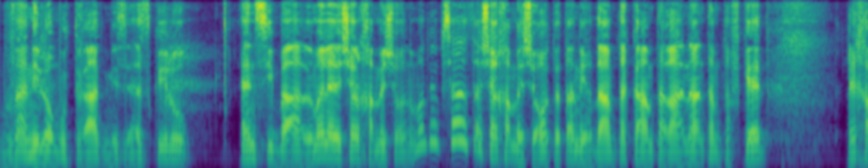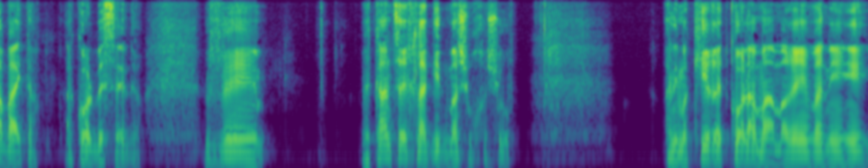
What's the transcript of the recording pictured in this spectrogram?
ואני לא מוטרד מזה, אז כאילו... אין סיבה, הוא אומר לי אני אשאר חמש שעות, אמרתי בסדר אתה אשאר חמש שעות, אתה נרדם, אתה קם, אתה רענן, אתה מתפקד, לך הביתה, הכל בסדר. ו... וכאן צריך להגיד משהו חשוב. אני מכיר את כל המאמרים ואני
